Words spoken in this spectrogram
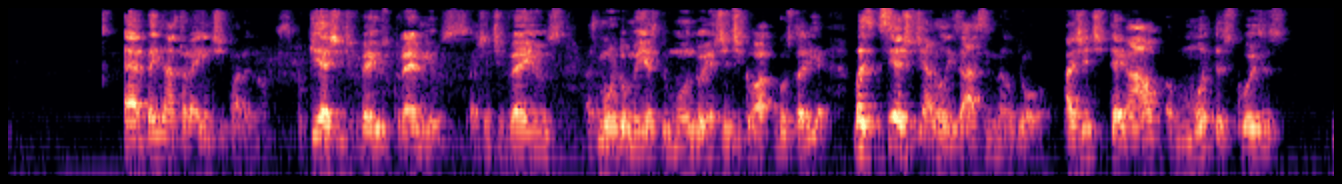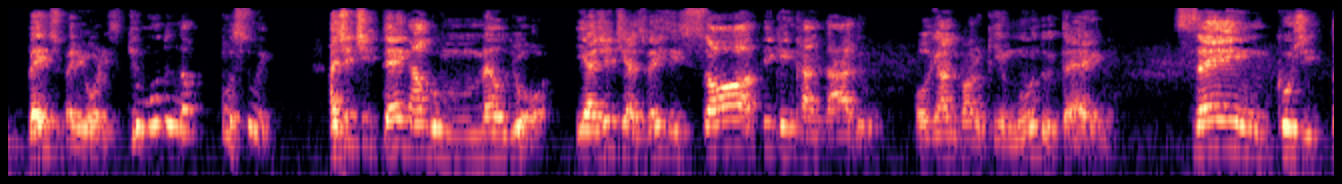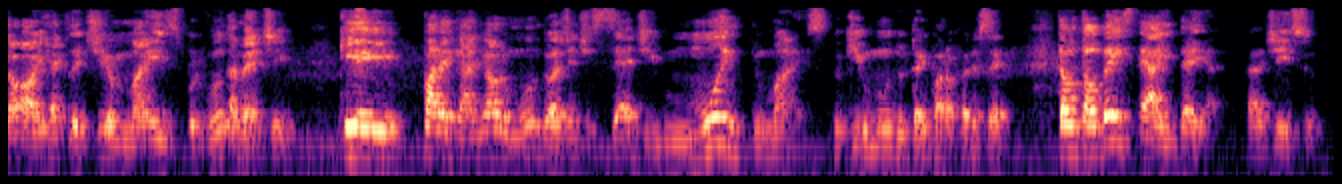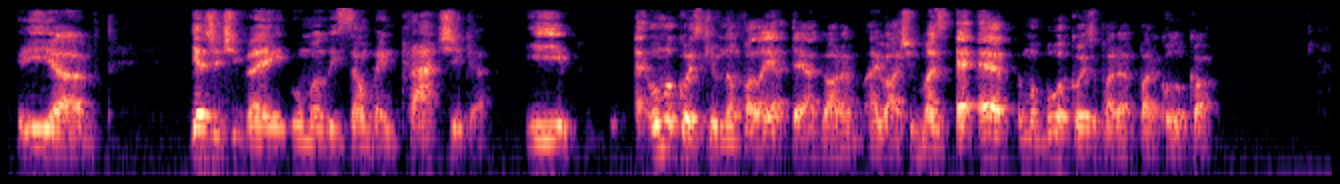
é bem atraente para nós, porque a gente vê os prêmios, a gente vê os, as mordomias do mundo e a gente gostaria. Mas se a gente analisasse melhor, a gente tem algo, muitas coisas bem superiores que o mundo não possui. A gente tem algo melhor e a gente às vezes só fica encantado olhando para o que o mundo tem, sem cogitar e refletir mais profundamente que para ganhar o mundo a gente cede muito mais do que o mundo tem para oferecer. Então, talvez é a ideia uh, disso. E, uh, e a gente vê uma lição bem prática. E uma coisa que eu não falei até agora, eu acho, mas é, é uma boa coisa para, para colocar.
